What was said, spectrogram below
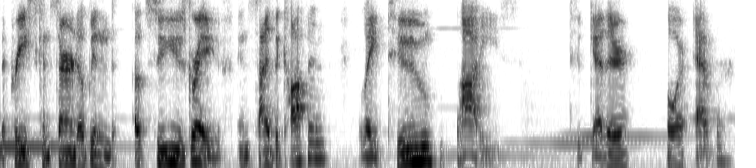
The priest, concerned, opened Otsuyu's grave. Inside the coffin lay two bodies, together forever.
